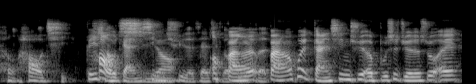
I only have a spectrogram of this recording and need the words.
很好奇，非常感兴趣的在这个反而反而会感兴趣，而不是觉得说哎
